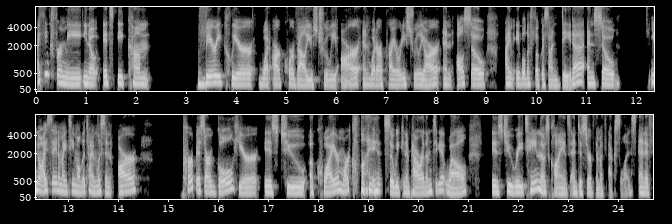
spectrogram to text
I think for me, you know, it's become very clear what our core values truly are and what our priorities truly are. And also, I'm able to focus on data. And so, you know, I say to my team all the time listen, our purpose, our goal here is to acquire more clients so we can empower them to get well is to retain those clients and to serve them with excellence. And if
